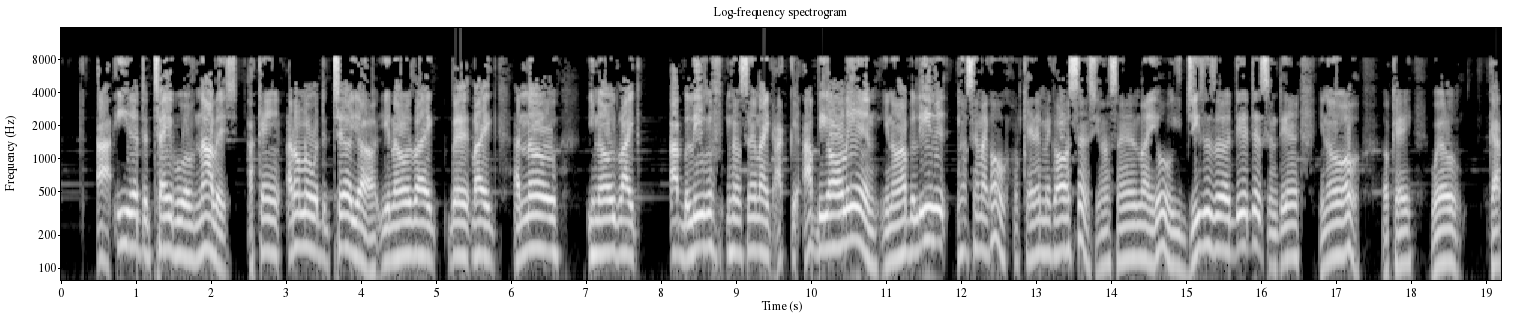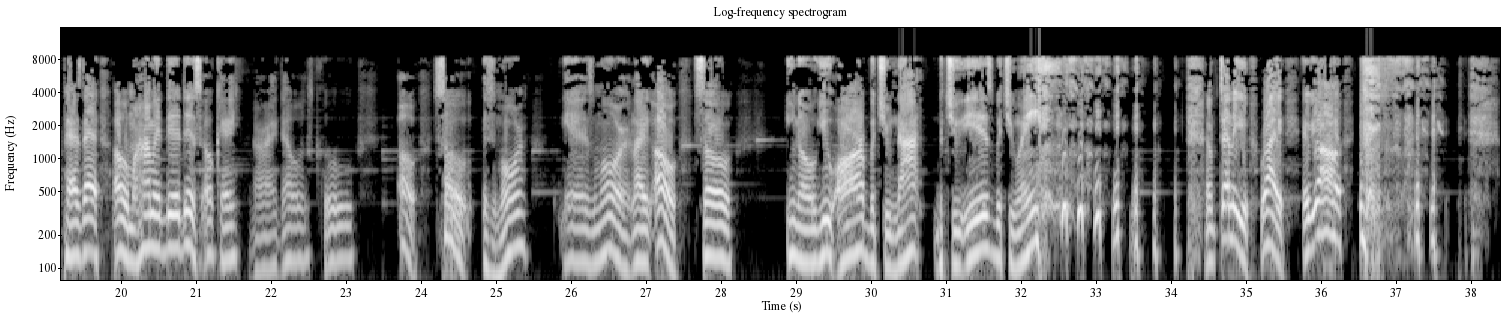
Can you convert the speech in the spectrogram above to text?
I eat at the table of knowledge. I can't, I don't know what to tell y'all, you know, it's like, but like, I know, you know, like, I believe it, you know I'm saying? Like, I could, I'll be all in, you know, I believe it, you know what I'm saying? Like, oh, okay, that make all sense, you know what I'm saying? Like, oh, Jesus uh, did this, and then, you know, oh, okay, well, got past that. Oh, Muhammad did this. Okay, all right, that was cool. Oh, so is more? Yeah, it's more. Like, oh, so you know, you are, but you're not, but you is, but you ain't. I'm telling you, right? If y'all,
